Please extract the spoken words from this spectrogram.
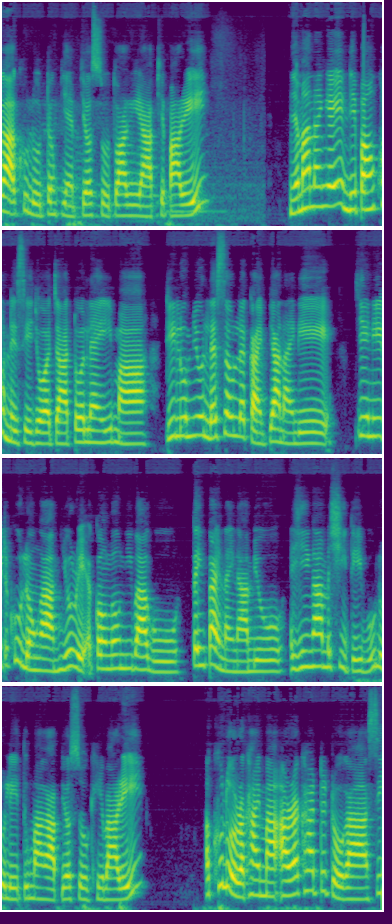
ကအခုလိုတုံ့ပြန်ပြောဆိုသွားခဲ့တာဖြစ်ပါတယ်။မြန်မာနိုင်ငံရဲ့နေပေါင်း80ကျော်အကြာတော်လန်ရေးမှာဒီလိုမျိုးလက်ဆုပ်လက်ကင်ပြနိုင်တဲ့ပြည်နေတစ်ခုလုံးကမြို့တွေအကုန်လုံးနှီးပါးကိုတိမ့်ပိုက်နိုင်တာမျိုးအရင်ကမရှိသေးဘူးလို့လေသူမကပြောဆိုခဲ့ပါတယ်။အခုလိုရခိုင်မှာအာရခတက်တော်ကစီ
